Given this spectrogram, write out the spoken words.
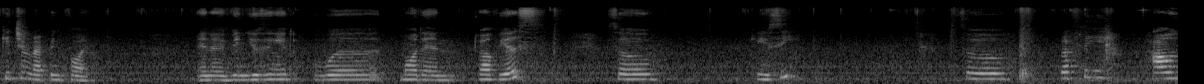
kitchen wrapping foil and I've been using it over more than 12 years. So can you see? So roughly how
